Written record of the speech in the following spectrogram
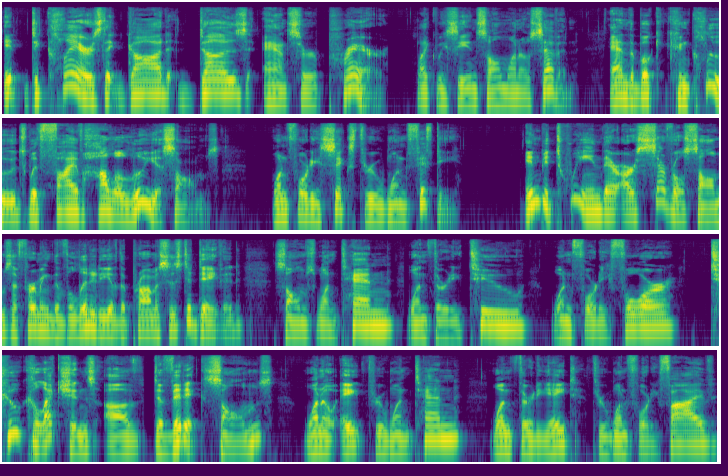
It declares that God does answer prayer, like we see in Psalm 107. And the book concludes with five Hallelujah Psalms, 146 through 150. In between, there are several psalms affirming the validity of the promises to David. Psalms 110, 132, 144, two collections of Davidic psalms 108 through 110, 138 through 145,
